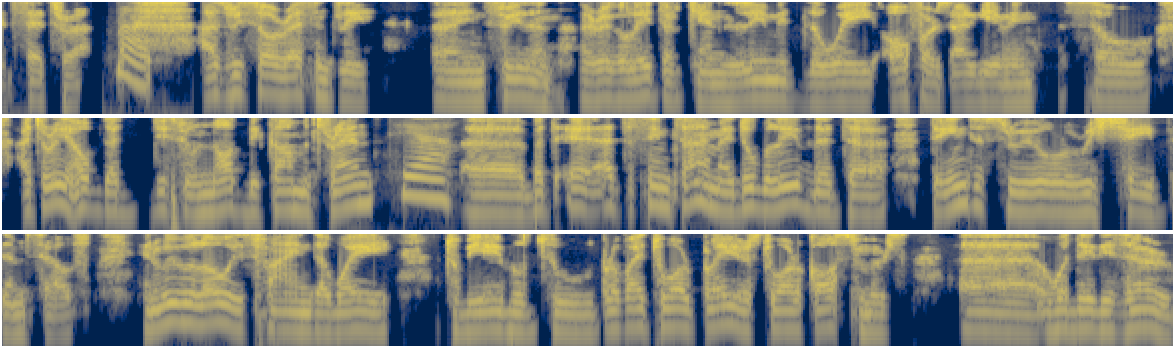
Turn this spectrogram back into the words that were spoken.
etc. Right. As we saw recently, uh, in Sweden, a regulator can limit the way offers are given. So I truly hope that this will not become a trend. Yeah. Uh, but at the same time, I do believe that uh, the industry will reshape themselves, and we will always find a way to be able to provide to our players, to our customers, uh, what they deserve.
